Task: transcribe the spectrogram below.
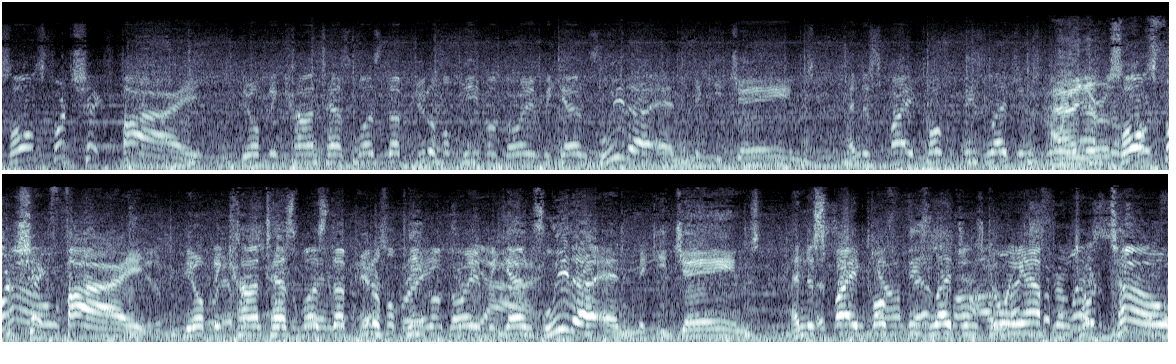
Results for Chick Fight. The opening contest was the beautiful people going against Lita and Mickie James. And despite both of these legends going And your after results for Chick Fight. The opening contest was the beautiful people going against. Lita and Mickie James. And despite both of these legends going after him toe to toe,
